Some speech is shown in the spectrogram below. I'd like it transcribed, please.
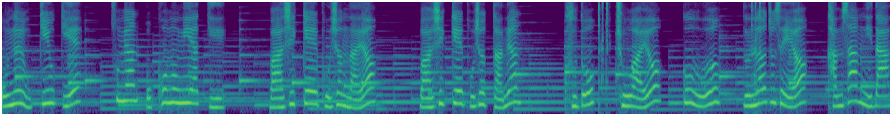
오늘 웃기웃기의 소면 오코노미야끼 맛있게 보셨나요? 맛있게 보셨다면 구독, 좋아요 꾹 눌러주세요. 감사합니다.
